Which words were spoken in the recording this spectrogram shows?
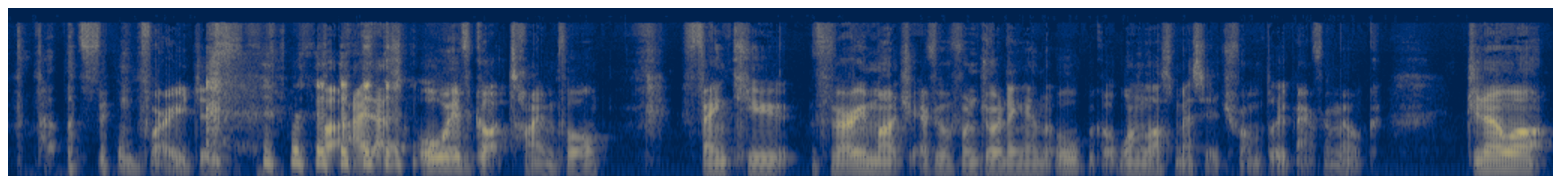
about the film for ages. But I, that's all we've got time for. Thank you very much, everyone, for joining in. Oh, we've got one last message from Blue Bank for Milk. Do you know what?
